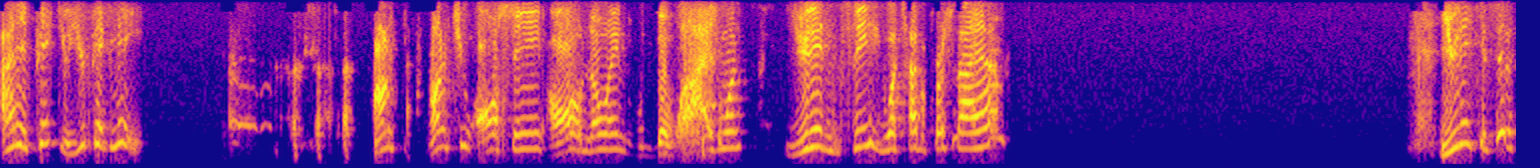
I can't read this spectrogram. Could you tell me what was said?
I didn't pick you. You picked me. aren't, aren't you all seeing, all knowing, the wise one? You didn't see what type of person I am? You didn't consider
